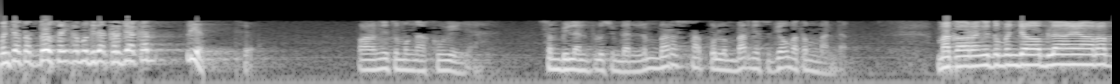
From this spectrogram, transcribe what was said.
Mencatat dosa yang kamu tidak kerjakan? Lihat. Orang itu mengakuinya. 99 lembar, satu lembarnya sejauh mata memandang. Maka orang itu menjawab, La ya Rab,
